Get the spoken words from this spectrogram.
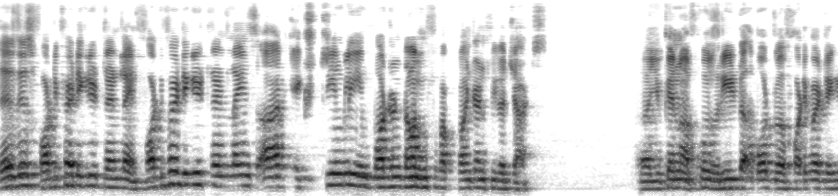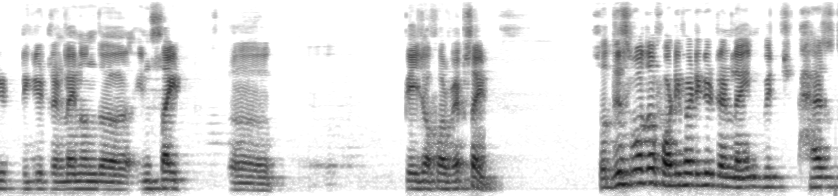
There is this 45 degree trend line. 45 degree trend lines are extremely important on point and figure charts. Uh, you can, of course, read about the 45 degree, degree trend line on the Insight uh, page of our website. So this was a 45 degree trend line which has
